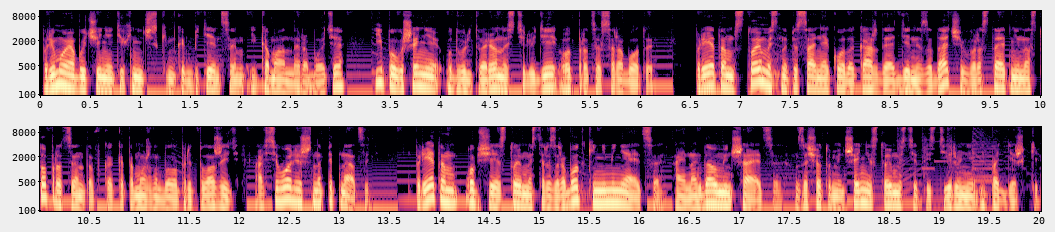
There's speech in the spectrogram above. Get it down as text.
прямое обучение техническим компетенциям и командной работе и повышение удовлетворенности людей от процесса работы. При этом стоимость написания кода каждой отдельной задачи вырастает не на 100%, как это можно было предположить, а всего лишь на 15%. При этом общая стоимость разработки не меняется, а иногда уменьшается за счет уменьшения стоимости тестирования и поддержки.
